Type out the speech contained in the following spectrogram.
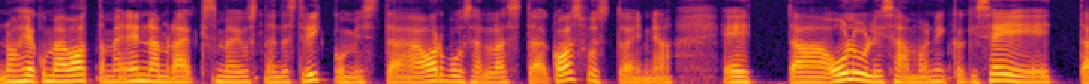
noh, ja kui me vaatame, ennem rääkisime just nendest rikkumiste arvu sellest kasvust, on ju, et olulisem on ikkagi see, et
